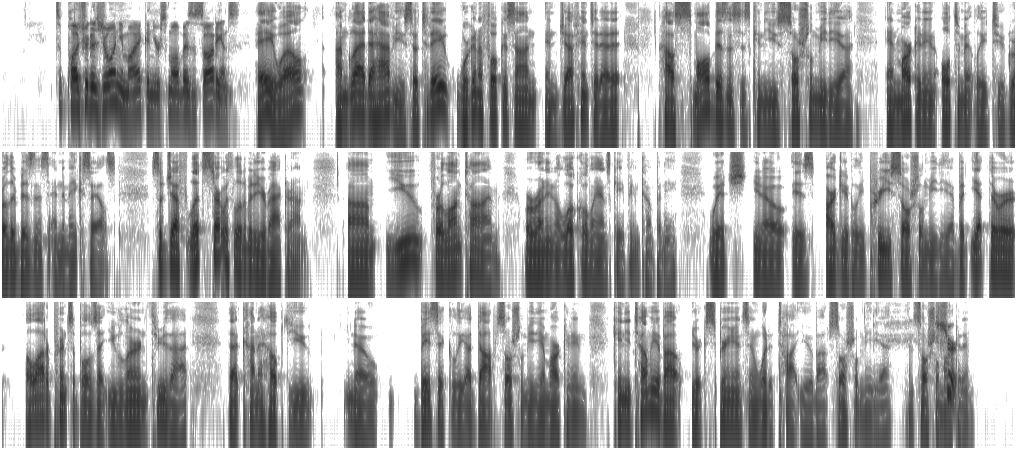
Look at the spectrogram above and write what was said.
It's a pleasure to join you, Mike, and your small business audience. Hey, well, I'm glad to have you. So today we're going to focus on, and Jeff hinted at it, how small businesses can use social media and marketing ultimately to grow their business and to make sales. So, Jeff, let's start with a little bit of your background. Um, you, for a long time, were running a local landscaping company, which you know is arguably pre-social media, but yet there were a lot of principles that you learned through that that kind of helped you, you know, basically adopt social media marketing. Can you tell me about your experience and what it taught you about social media and social sure. marketing?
